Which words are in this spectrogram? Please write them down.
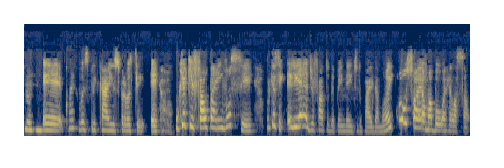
uhum. é. Como é que eu vou explicar isso para você? É o que é que falta em você. Porque assim, ele é de fato dependente do pai e da mãe ou só é uma boa relação?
